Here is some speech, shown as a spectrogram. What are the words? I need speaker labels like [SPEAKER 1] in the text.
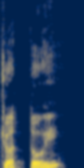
[SPEAKER 1] chuột túi.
